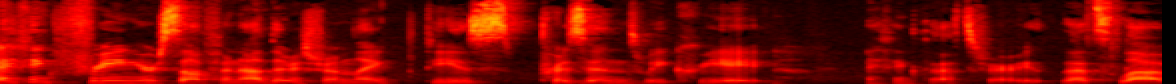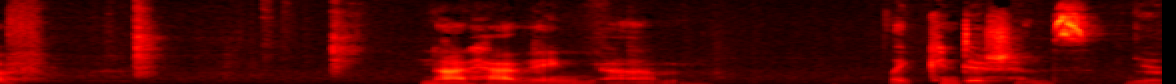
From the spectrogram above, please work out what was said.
I think freeing yourself and others from like these prisons we create. I think that's very that's love. Not having um, like conditions. Yeah.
